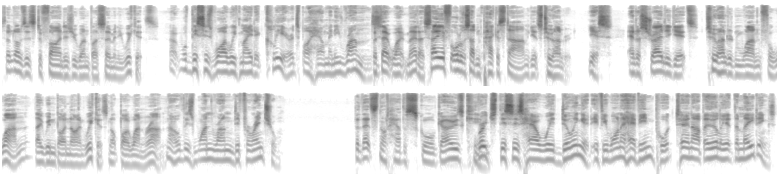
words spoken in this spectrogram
Sometimes it's defined as you won by so many wickets. Uh, well, this is why we've made it clear. It's by how many runs. But that won't matter. Say if all of a sudden Pakistan gets 200 yes. and Australia gets 201 for one, they win by nine wickets, not by one run. No, there's one run differential. But that's not how the score goes, Kim. Rooch, this is how we're doing it. If you want to have input, turn up early at the meetings.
